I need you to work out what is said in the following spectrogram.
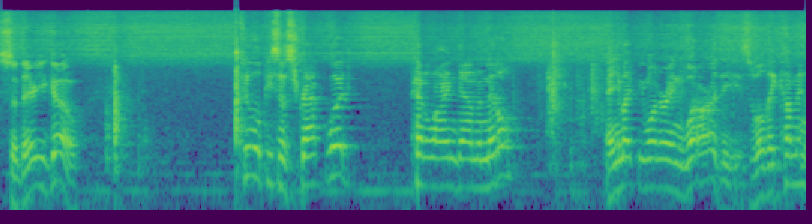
So there you go. Two little pieces of scrap wood, cut a line down the middle. And you might be wondering, what are these? Well, they come in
